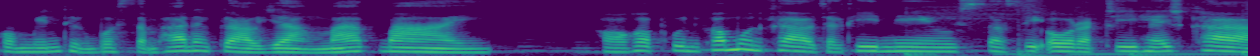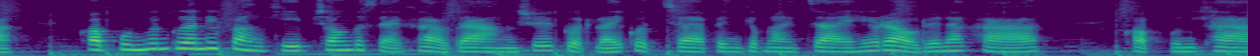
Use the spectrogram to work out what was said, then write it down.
คอมเมนต์ถึงบทสัมภาษณ์ดังกล่าวอย่างมากมาย ขอขอบคุณข้อมูลข่าวจากทีนิวส์ c o t h ค่ะ ขอบคุณเพื่อนๆที่ฟังคลิปช่องกระแสข่าวดัง ช่วยกดไลค์กดแชร์เป็นกำลังใจให้เราด้วยนะคะ ขอบคุณค่ะ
